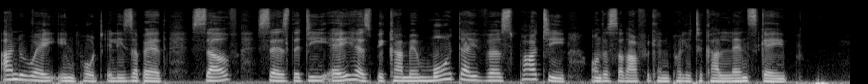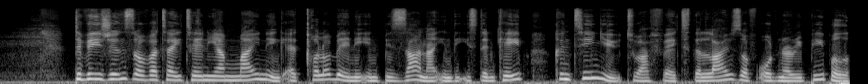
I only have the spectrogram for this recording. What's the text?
underway in Port Elizabeth. Self says the DA has become a more diverse party on the South African political landscape. Divisions over titanium mining at Xolobeni in Bizana in the Eastern Cape continue to affect the lives of ordinary people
